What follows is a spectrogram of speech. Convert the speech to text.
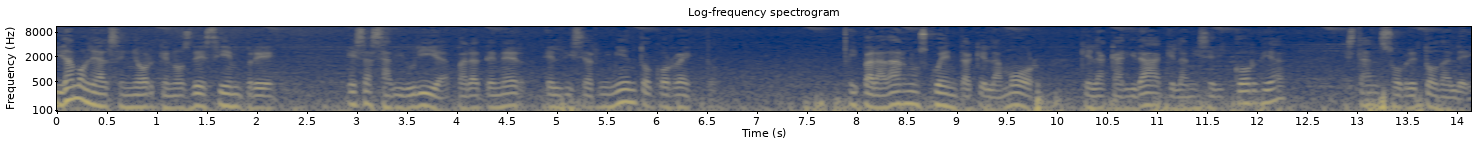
Pidámosle al Señor que nos dé siempre esa sabiduría para tener el discernimiento correcto y para darnos cuenta que el amor, que la caridad, que la misericordia están sobre toda ley.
